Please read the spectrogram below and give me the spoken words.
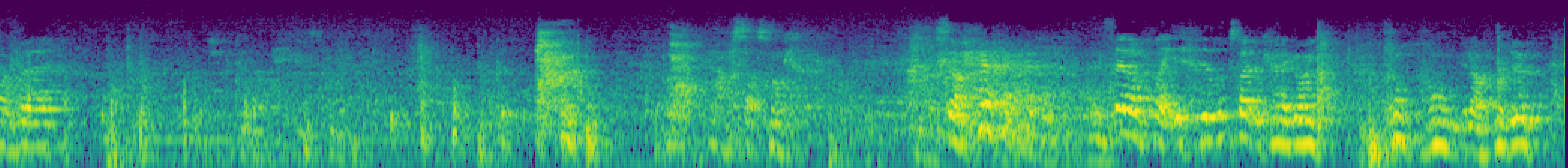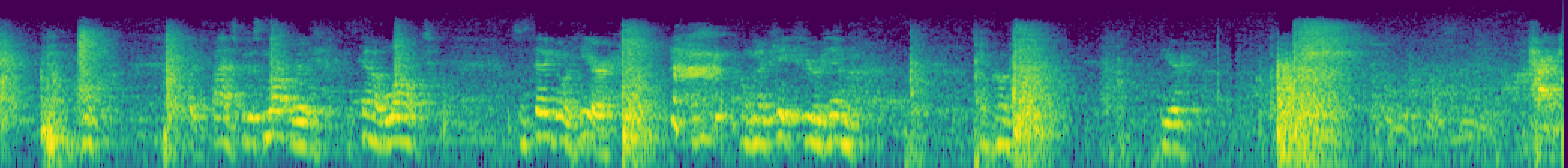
of uh, smoking. So, instead of like, it looks like we're kind of going, boom, boom, you know, we're doing like fast, but it's not really. It's kind of locked. So instead of going here, I'm going to kick through him. I'm going here. Hack.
